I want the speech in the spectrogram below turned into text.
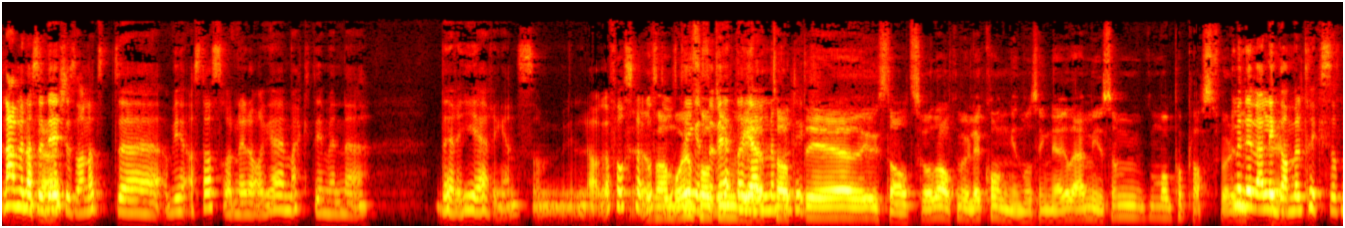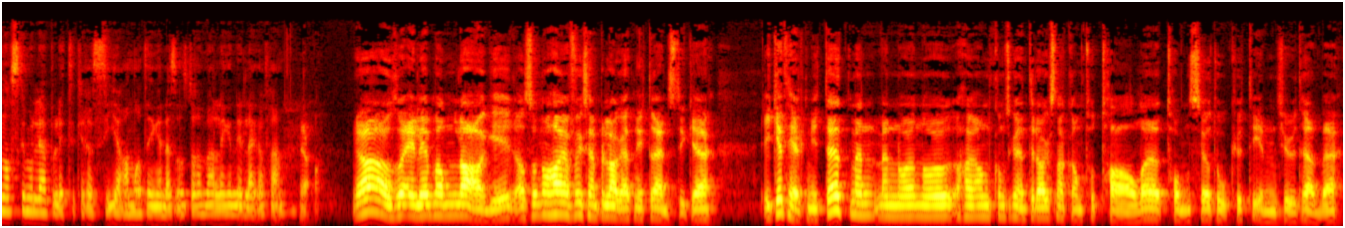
Nei, men altså, det er ikke sånn at uh, vi, statsråden i Norge er mektig, men uh, det er regjeringen som lager forslag, og Stortinget som vedtar gjeldende politikk. Han må jo få ting vedtatt i statsrådet og alt mulig. Kongen må signere. Det er mye som må på plass før det Men det er veldig gammelt triks at norske miljøpolitikere sier andre ting enn det som står i meldingen de legger frem. Ja. Ja, altså, eller man lager altså Nå har jeg f.eks. laga et nytt regnestykke. Ikke et helt nytt et, men, men nå, nå, har han konsekvent i dag snakka om totale tonn CO2-kutt innen 2030.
